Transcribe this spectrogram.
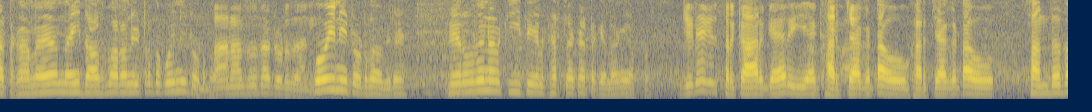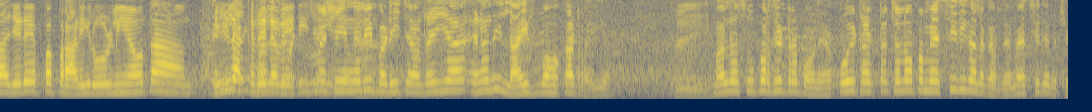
ਘੱਟ ਖਾਣਾ ਹੈ ਨਹੀਂ 10 12 ਲੀਟਰ ਤਾਂ ਕੋਈ ਨਹੀਂ ਟੁੱਟਦਾ। 12 ਤੋਂ ਤਾਂ ਟੁੱਟਦਾ ਨਹੀਂ। ਕੋਈ ਨਹੀਂ ਟੁੱਟਦਾ ਵੀਰੇ। ਫਿਰ ਉਹਦੇ ਨਾਲ ਕੀ ਤੇਲ ਖਰਚਾ ਘੱਟ ਕੇ ਲਾਂਗੇ ਆਪਾਂ? ਜਿਹੜੇ ਸਰਕਾਰ ਕਹਿ ਰਹੀ ਹੈ ਖਰਚਾ ਘਟਾਓ ਖਰਚਾ ਘਟਾਓ ਸੰਦ ਤਾਂ ਜਿਹੜੇ ਆਪਾਂ ਪਰਾਲੀ ਰੋਲਣੀ ਆ ਉਹ ਤਾਂ 20 ਲੱਖ ਦੇ ਲਵੇ। ਮਸ਼ੀਨਰੀ ਬੜੀ ਚੱਲ ਰਹੀ ਆ ਇਹਨਾਂ ਦੀ ਲਾਈਫ ਬਹੁਤ ਘੱਟ ਰਹੀ ਆ। ਮੰਨ ਲਓ ਸੁਪਰ ਸੀਡਰ ਪਾਉਣੇ ਆ ਕੋਈ ਟਰੈਕਟਰ ਚਲੋ ਆਪਾਂ ਮੈਸੀ ਦੀ ਗੱਲ ਕਰਦੇ ਆ ਮੈਸੀ ਦੇ ਵਿੱਚ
